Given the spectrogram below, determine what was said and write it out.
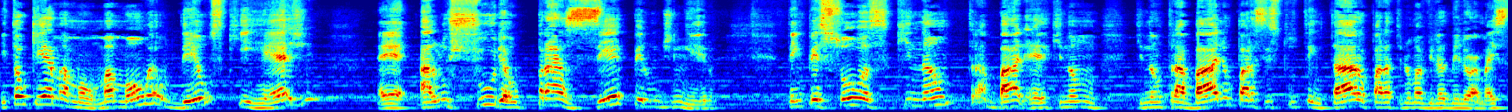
Então, o que é Mamon? Mamon é o Deus que rege é, a luxúria, o prazer pelo dinheiro. Tem pessoas que não trabalham, é, que não que não trabalham para se sustentar ou para ter uma vida melhor, mas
